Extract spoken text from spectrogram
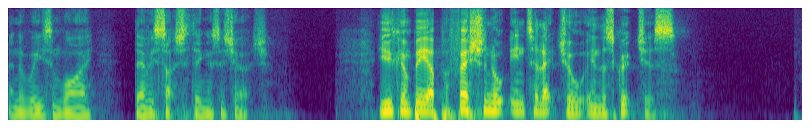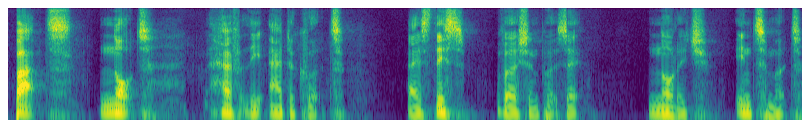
and the reason why there is such a thing as a church. You can be a professional intellectual in the scriptures, but not have the adequate, as this version puts it, knowledge, intimate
